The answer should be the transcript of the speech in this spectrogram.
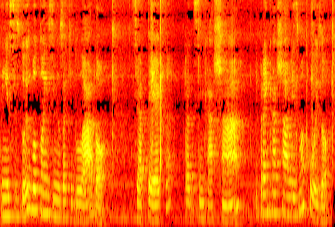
tem esses dois botõezinhos aqui do lado, ó. Você aperta para desencaixar e para encaixar a mesma coisa, ó.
